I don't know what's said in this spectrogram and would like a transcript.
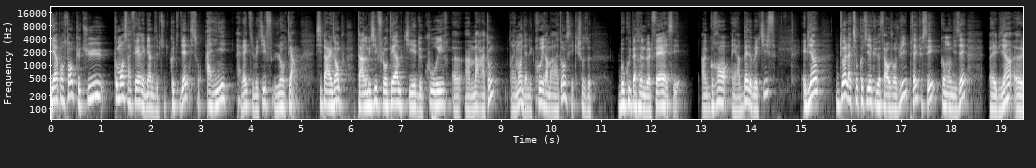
il est important que tu commences à faire eh bien, des habitudes quotidiennes qui sont alignées avec des objectifs long terme. Si par exemple, tu as un objectif long terme qui est de courir euh, un marathon, vraiment d'aller courir un marathon, c'est quelque chose de beaucoup de personnes veulent faire et c'est un grand et un bel objectif, eh bien, toi, l'action quotidienne que tu dois faire aujourd'hui, peut-être que c'est, comme on disait, euh, eh bien, euh,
